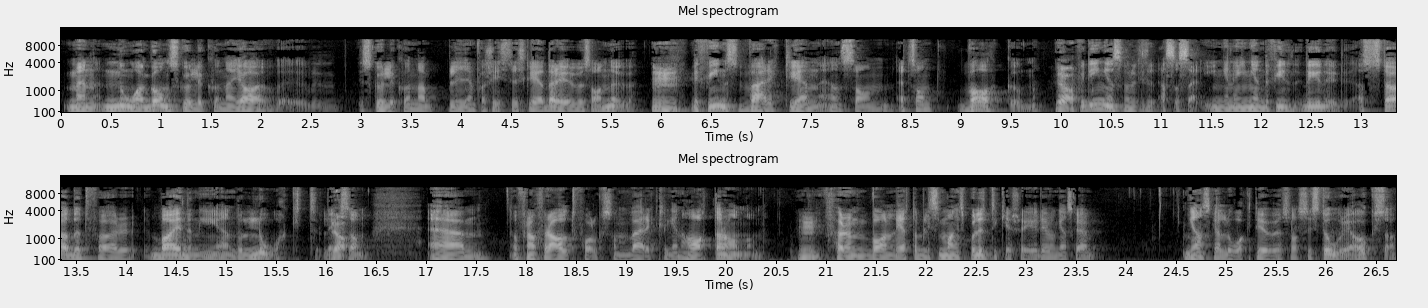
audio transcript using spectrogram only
Men någon skulle kunna göra, skulle kunna bli en fascistisk ledare i USA nu. Mm. Det finns verkligen en sån, ett sånt vakuum. Ja. För det är ingen som, alltså så här, ingen och ingen. Det finns, det är, alltså stödet för Biden är ändå lågt liksom. Ehm, och framförallt folk som verkligen hatar honom. Mm. För en vanlig etablissemangspolitiker så är det ganska, ganska lågt i USAs historia också.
